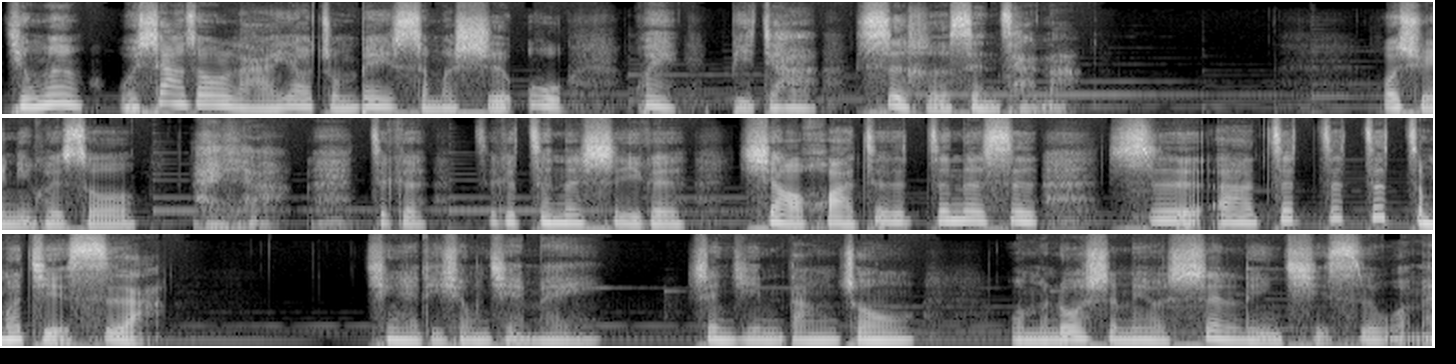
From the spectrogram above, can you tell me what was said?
请问我下周来要准备什么食物会比较适合圣餐啊？或许你会说：“哎呀，这个这个真的是一个笑话，这个真的是是啊，这这这怎么解释啊？”亲爱的弟兄姐妹，圣经当中，我们若是没有圣灵启示我们。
